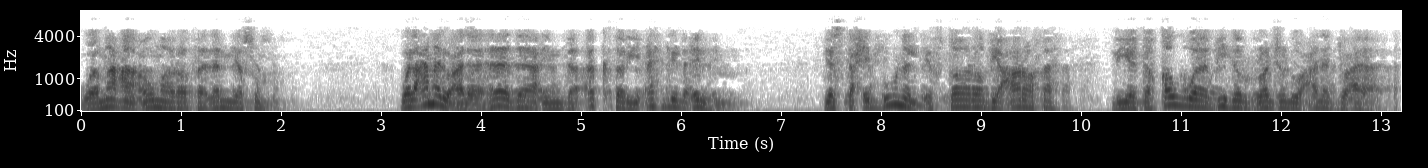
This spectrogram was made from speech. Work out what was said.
ومع عمر فلم يصم. والعمل على هذا عند أكثر أهل العلم. يستحبون الإفطار بعرفة ليتقوى به الرجل على الدعاء.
